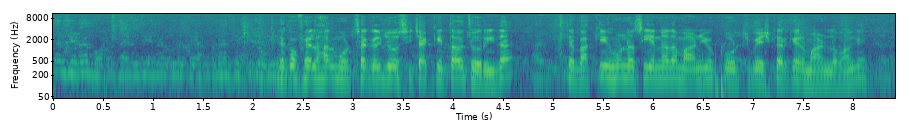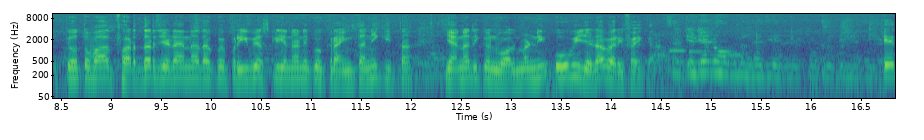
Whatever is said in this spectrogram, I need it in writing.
ਸਰ ਜਿਹੜਾ ਮੋਟਰਸਾਈਕਲ ਦੀ ਇਹਨਾਂ ਕੋਲ ਤੇ ਆਪਣਾ ਸੀ ਚੋਰੀ? ਦੇਖੋ ਫਿਲਹਾਲ ਮੋਟਰਸਾਈਕਲ ਜੋ ਅਸੀਂ ਚੈੱਕ ਕੀਤਾ ਉਹ ਚੋਰੀ ਦਾ ਤੇ ਬਾਕੀ ਹੁਣ ਅਸੀਂ ਇਹਨਾਂ ਦਾ ਮਾਨਯੋਗ ਕੋਰਟ 'ਚ ਪੇਸ਼ ਕਰਕੇ ਰਿਮਾਂਡ ਲਵਾਂਗੇ। ਤੇ ਉਸ ਤੋਂ ਬਾਅਦ ਫਰਦਰ ਜਿਹੜਾ ਇਹਨਾਂ ਦਾ ਕੋਈ ਪ੍ਰੀਵੀਅਸਲੀ ਇਹਨਾਂ ਨੇ ਕੋਈ ਕ੍ਰਾਈਮ ਤਾਂ ਨਹੀਂ ਕੀਤਾ ਜਾਂ ਇਹਨਾਂ ਦੀ ਕੋਈ ਇਨਵੋਲਵਮੈਂਟ ਨਹੀਂ ਉਹ ਵੀ ਜਿਹੜਾ ਵੈਰੀਫਾਈ ਕਰਾਂਗੇ ਸਰ ਕਿੰਨੇ ਲੋਕ ਬੰਦੇ ਸੀ ਇਹਦੇ? ਟੋਟਲ ਕਿੰਨੇ ਸੀ ਇਹ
